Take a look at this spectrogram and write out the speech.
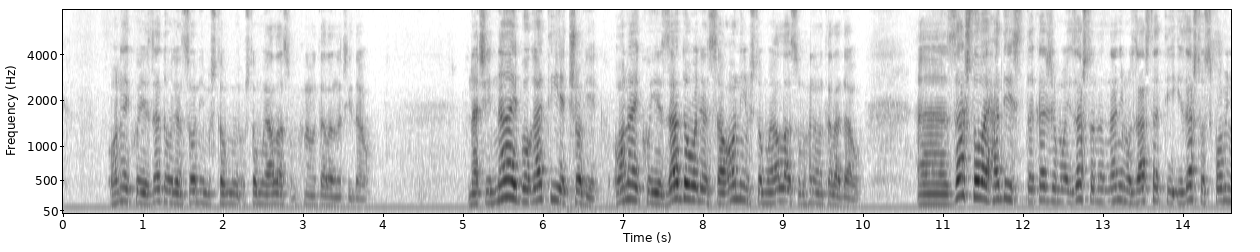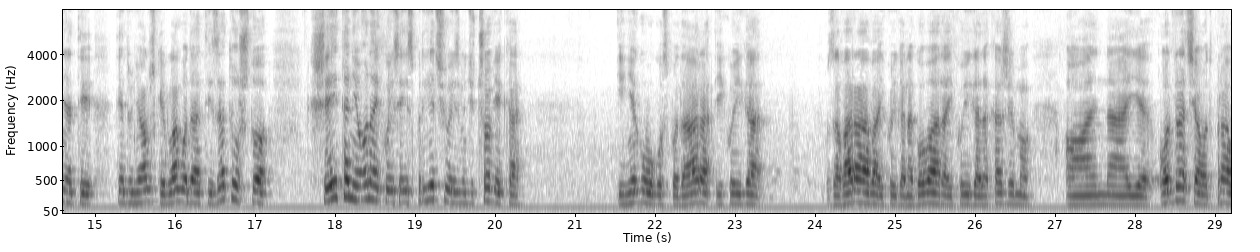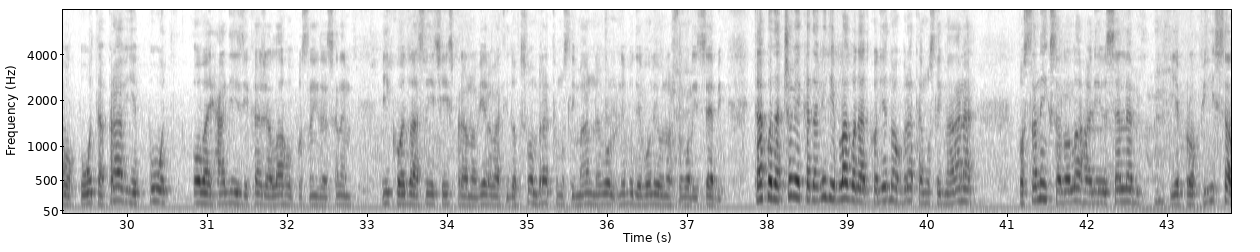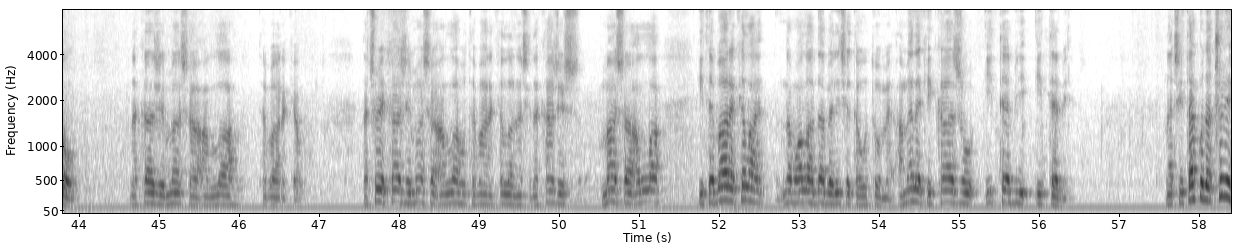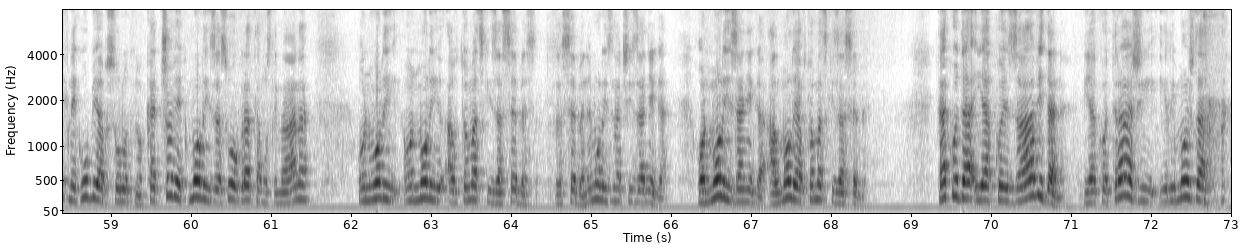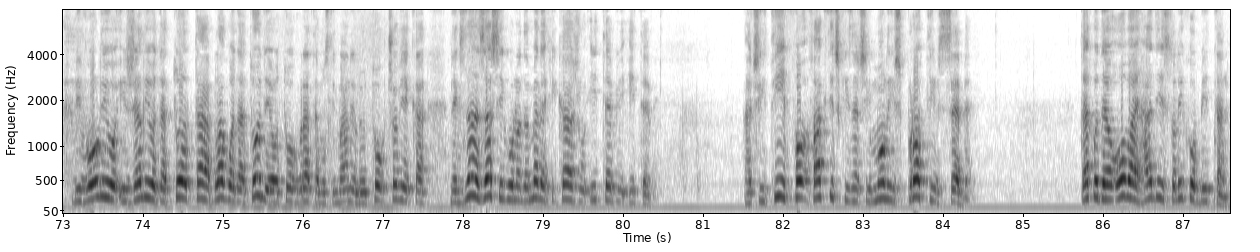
onaj koji je zadovoljan s onim što mu, što mu je Allah subhanahu wa ta'ala znači dao. Znači najbogatiji je čovjek, onaj koji je zadovoljan sa onim što mu je Allah subhanahu wa ta'ala dao. E, zašto ovaj hadis, da kažemo, i zašto na, na njemu zastati i zašto spominjati te dunjaluške blagodati? Zato što šeitan je onaj koji se ispriječio između čovjeka i njegovog gospodara i koji ga zavarava i koji ga nagovara i koji ga, da kažemo, ona je odvraća od pravog puta. Pravi je put ovaj hadis je kaže Allahu poslanik da sallam niko od vas neće ispravno vjerovati dok svom bratu muslimanu ne, voli, ne bude volio ono što voli sebi. Tako da čovjek kada vidi blagodat kod jednog brata muslimana, poslanik sallallahu alejhi ve sellem je propisao da kaže maša Allah tebarek Allah. Da čovjek kaže maša Allahu tebarek Allah, znači da kažeš maša Allah i tebarek Allah, da mu Allah da beričeta u tome. A meleki kažu i tebi i tebi. Znači, tako da čovjek ne gubi apsolutno. Kad čovjek moli za svog brata muslimana, on moli, on moli automatski za sebe, za sebe, ne moli znači za njega. On moli za njega, ali moli automatski za sebe. Tako da, iako je zavidan, iako traži ili možda bi volio i želio da to ta blagodat ode od tog brata muslimana ili od tog čovjeka, nek zna zasigurno da meleki kažu i tebi i tebi. Znači ti faktički znači moliš protiv sebe. Tako da je ovaj hadis toliko bitan.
